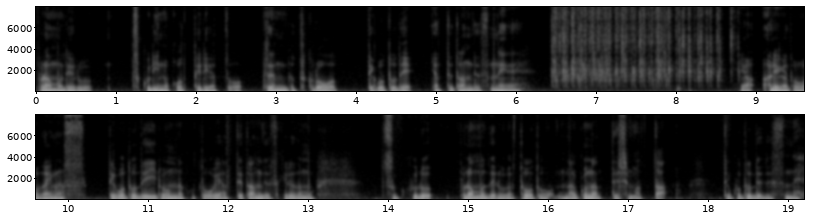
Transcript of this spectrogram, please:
プラモデル作り残ってるやつを全部作ろうってことでやってたんですね。いやありがとうございます。ってことでいろんなことをやってたんですけれども作るプラモデルがとうとうなくなってしまった。ってことでですね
